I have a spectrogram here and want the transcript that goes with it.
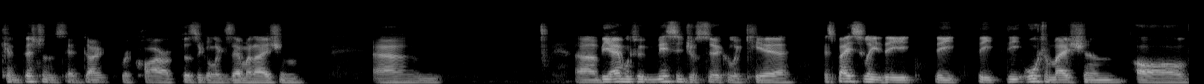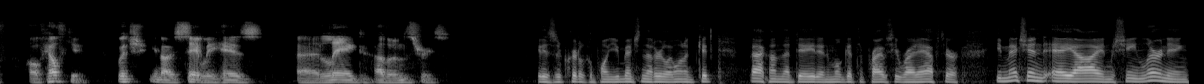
conditions that don't require a physical examination. Um, uh, be able to message your circle of care. It's basically the the the the automation of of healthcare, which you know sadly has uh, lagged other industries. It is a critical point. You mentioned that earlier. I want to get back on that data and we'll get to privacy right after. You mentioned AI and machine learning.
